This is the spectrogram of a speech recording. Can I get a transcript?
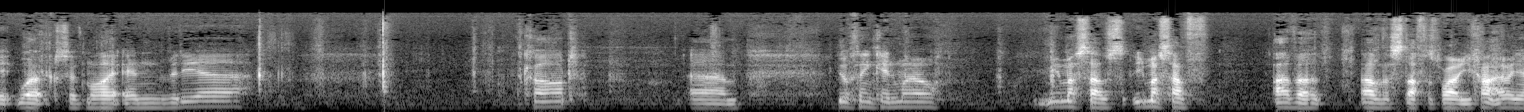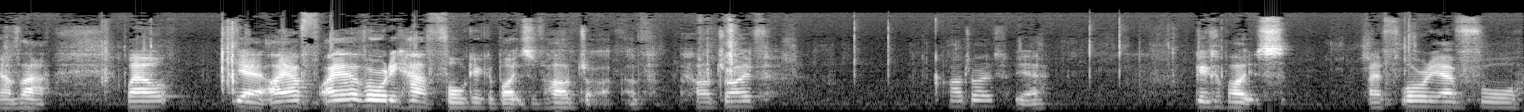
it works with my Nvidia card. Um, you're thinking, well, you must have you must have other other stuff as well. You can't only have that. Well, yeah, I have I have already have four gigabytes of hard drive of hard drive. Hard drive, yeah. Gigabytes. I've already have four.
